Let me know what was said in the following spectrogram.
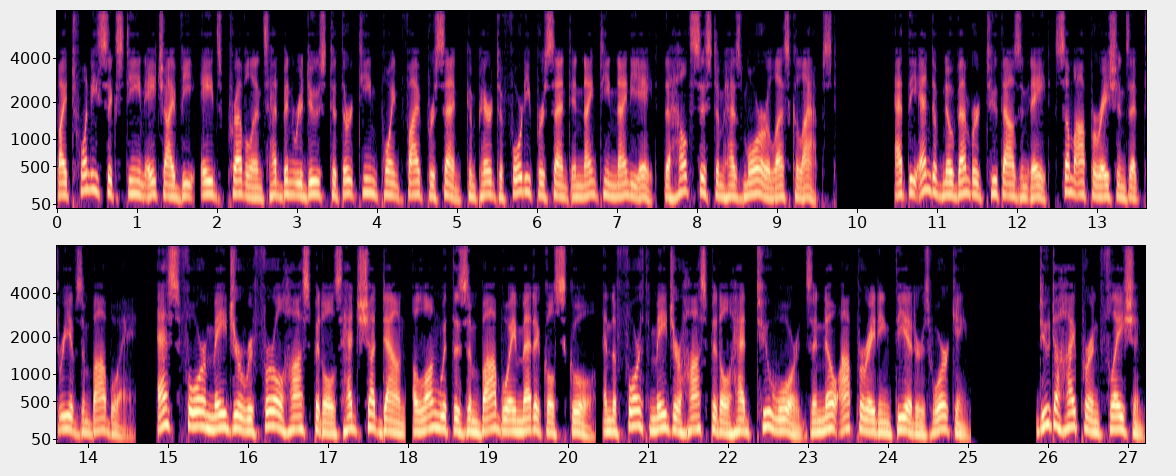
By 2016 HIV, AIDS prevalence had been reduced to 13.5% compared to 40% in 1998. The health system has more or less collapsed. At the end of November 2008, some operations at three of Zimbabwe's four major referral hospitals had shut down, along with the Zimbabwe Medical School, and the fourth major hospital had two wards and no operating theatres working. Due to hyperinflation,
